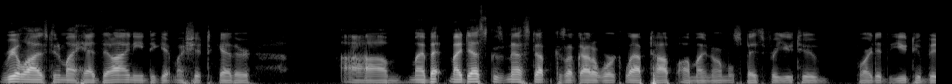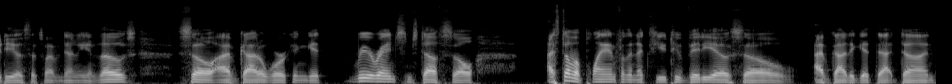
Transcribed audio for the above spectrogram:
realized in my head that I need to get my shit together. Um, my be- my desk is messed up because I've got a work laptop on my normal space for YouTube, where I did the YouTube videos. That's why I haven't done any of those. So I've got to work and get rearrange some stuff. So I still have a plan for the next YouTube video. So I've got to get that done.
